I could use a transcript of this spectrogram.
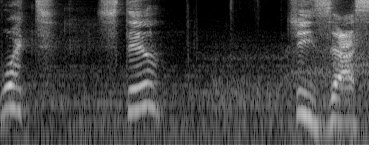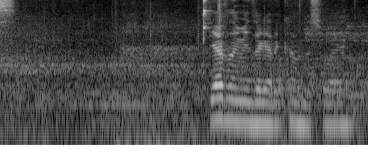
What? Still? Jesus. Definitely means I gotta come this way.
